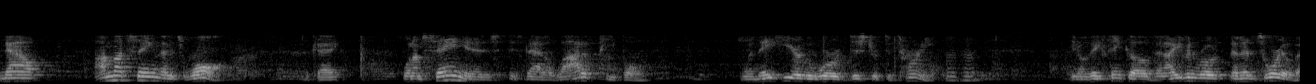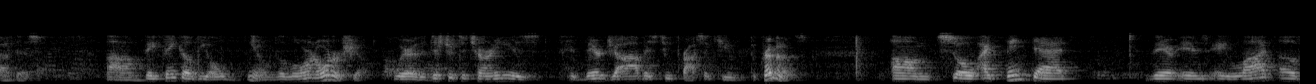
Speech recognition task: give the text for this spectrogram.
Now, I'm not saying that it's wrong, okay? What I'm saying is, is that a lot of people, when they hear the word district attorney, hmm you know, they think of, and I even wrote an editorial about this. Um, they think of the old, you know, the Law and Order show, where the district attorney is their job is to prosecute the criminals. Um, so I think that there is a lot of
